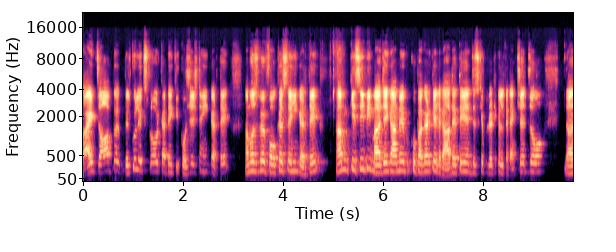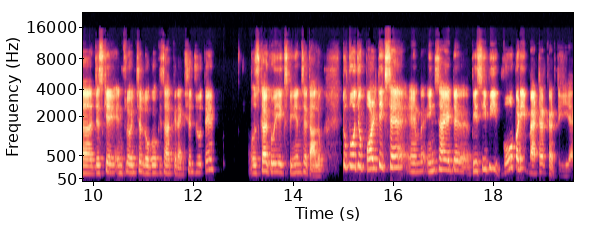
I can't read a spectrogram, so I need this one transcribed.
right job बिल्कुल एक्सप्लोर करने की कोशिश नहीं करते, हम उस पर फोकस नहीं करते। हम किसी भी माजे गामे को पकड़ के लगा देते हैं जिसके पॉलिटिकल कनेक्शन हो जिसके इन्फ्लुएंशियल लोगों के साथ कनेक्शन होते हैं। उसका कोई एक्सपीरियंस है ताल्लुक। तो वो जो पॉलिटिक्स है इनसाइड पीसीबी वो बड़ी मैटर करती है।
